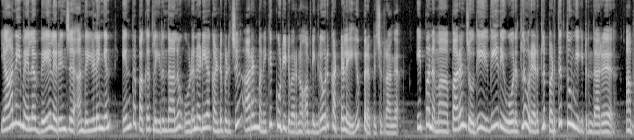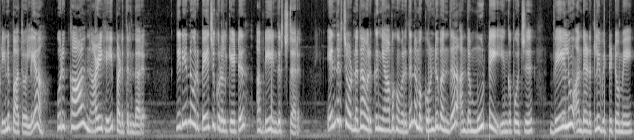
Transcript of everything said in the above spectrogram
யானை மேல வேல் எறிஞ்ச அந்த இளைஞன் எந்த பக்கத்துல இருந்தாலும் உடனடியாக கண்டுபிடிச்சு அரண்மனைக்கு கூட்டிட்டு வரணும் அப்படிங்கிற ஒரு கட்டளையையும் பிறப்பிச்சிடுறாங்க. இப்போ நம்ம பரஞ்சோதி வீதி ஓரத்துல ஒரு இடத்துல படுத்து தூங்கிக்கிட்டு இருந்தாரு அப்படின்னு பார்த்தோம் இல்லையா? ஒரு கால் நாழிகை படுத்திருந்தாரு. திடீர்னு ஒரு பேச்சு குரல் கேட்டு அப்படியே எந்திரிச்சிட்டாரு. எந்திரிச்ச உடனே தான் அவருக்கு ஞாபகம் வருது நம்ம கொண்டு வந்த அந்த மூட்டை எங்க போச்சு? வேலும் அந்த இடத்துல விட்டுட்டோமே.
